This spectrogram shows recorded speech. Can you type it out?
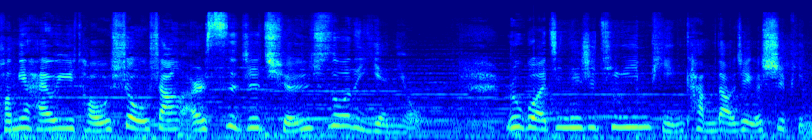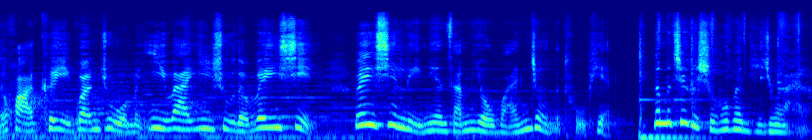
旁边还有一头受伤而四肢蜷缩的野牛。如果今天是听音频看不到这个视频的话，可以关注我们意外艺术的微信，微信里面咱们有完整的图片。那么这个时候问题就来了：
